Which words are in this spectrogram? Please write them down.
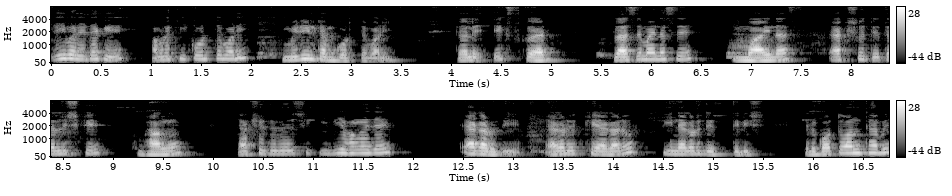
এইবার এটাকে আমরা কি করতে পারি? মিডিল টার্ম করতে পারি। তাহলে এক্স স্কোয়ার প্লাসে মাইনাসে মাইনাস একশো তেতাল্লিশকে ভাঙো। একশো তেতাল্লিশকে কী দিয়ে ভাঙা যায়? এগারো দিয়ে। এগারো একে এগারো, তিন এগারো তেত্রিশ। তাহলে কত আনতে হবে?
